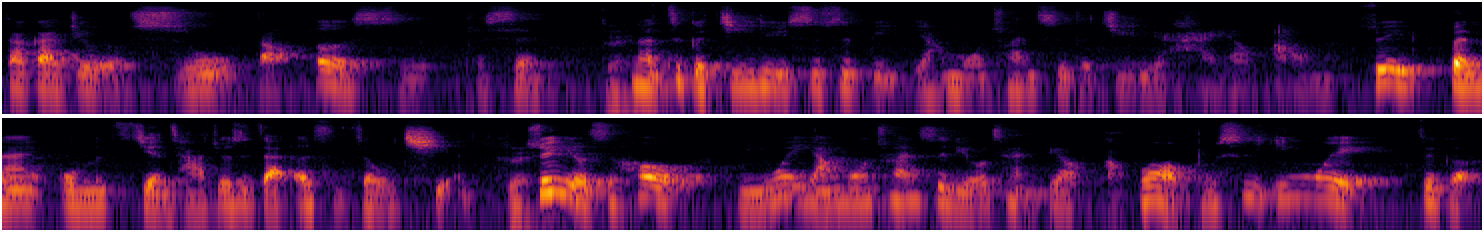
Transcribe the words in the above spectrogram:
大概就有十五到二十 percent。对，那这个几率是不是比羊膜穿刺的几率还要高呢？所以本来我们检查就是在二十周前，对所以有时候你因为羊膜穿刺流产掉，搞不好不是因为这个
